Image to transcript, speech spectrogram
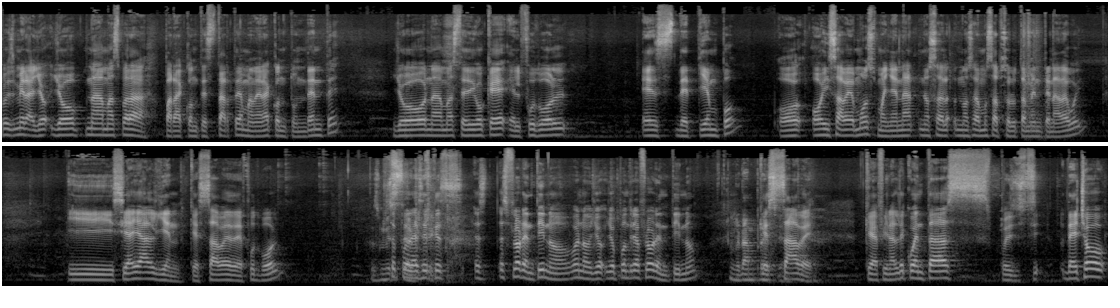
Pues mira, yo, yo nada más para, para contestarte de manera contundente, yo nada más te digo que el fútbol es de tiempo. O- hoy sabemos, mañana no, sa- no sabemos absolutamente nada, güey. Y si hay alguien que sabe de fútbol, Es se podría decir que es, es- es Florentino. Bueno, yo, yo pondría Florentino. gran que sabe que a final de cuentas, pues, sí, de hecho,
